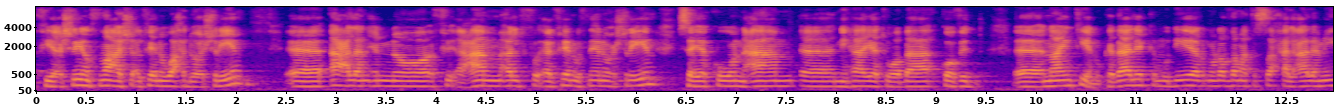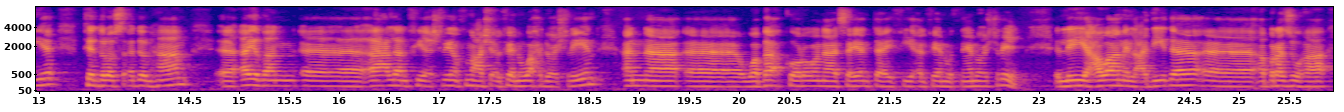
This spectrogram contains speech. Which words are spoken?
في 2012 2021 أعلن إنه في عام 2022 سيكون عام نهاية وباء كوفيد 19 وكذلك مدير منظمة الصحة العالمية تدرس أدونهام آه، أيضا آه، أعلن في 2012 2021 أن آه، وباء كورونا سينتهي في 2022 لعوامل عديدة أبرزها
